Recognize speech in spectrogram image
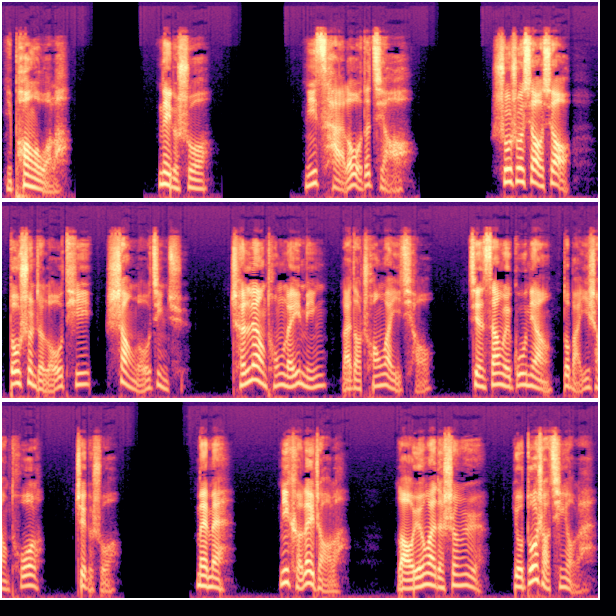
你碰了我了。那个说：“你踩了我的脚。”说说笑笑，都顺着楼梯上楼进去。陈亮同雷鸣来到窗外一瞧，见三位姑娘都把衣裳脱了。这个说：“妹妹，你可累着了。老员外的生日有多少亲友来，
